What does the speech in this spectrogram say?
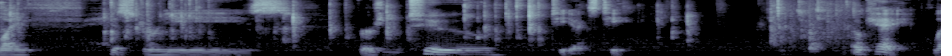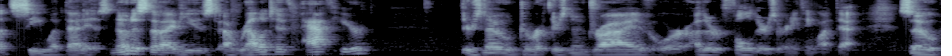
life histories version 2 txt. Okay, let's see what that is. Notice that I've used a relative path here. There's no there's no drive or other folders or anything like that. So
